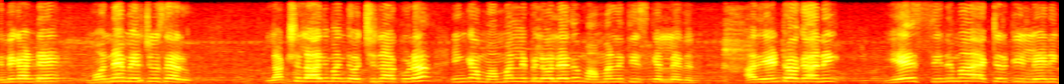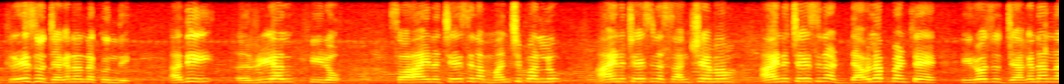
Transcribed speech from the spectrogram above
ఎందుకంటే మొన్నే మీరు చూశారు. లక్షలాది మంది వచ్చినా కూడా ఇంకా మమ్మల్ని పిలవలేదు మమ్మల్ని తీసుకెళ్ళలేదు. అదేంటో కానీ ఏ సినిమా యాక్టర్కి లేని క్రేజు జగనన్నకుంది. అది రియల్ హీరో. సో ఆయన చేసిన మంచి పనులు ఆయన చేసిన సంక్షేమం ఆయన చేసిన డెవలప్మెంటే ఈరోజు జగనన్న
